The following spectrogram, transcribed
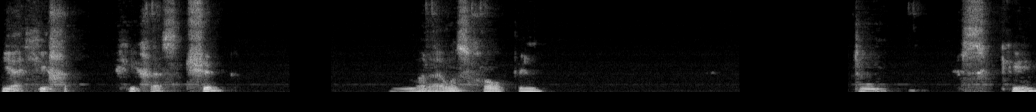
Yeah, he he has chip, but I was hoping to escape.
